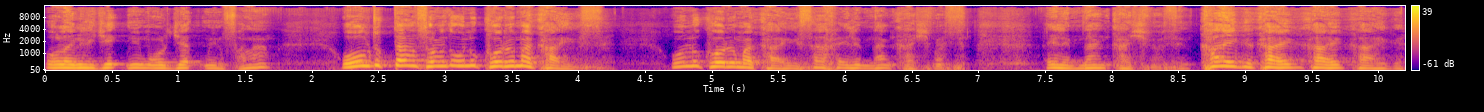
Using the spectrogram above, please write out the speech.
Olabilecek miyim, olacak mıyım falan. Olduktan sonra da onu koruma kaygısı. Onu koruma kaygısı. Ah, elimden kaçmasın. Elimden kaçmasın. Kaygı, kaygı, kaygı, kaygı.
